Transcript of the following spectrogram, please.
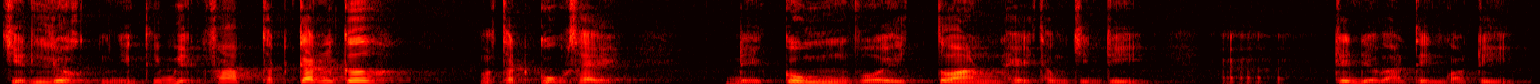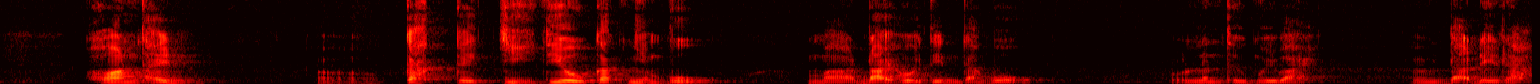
chiến lược những cái biện pháp thật căn cơ thật cụ thể để cùng với toàn hệ thống chính trị ờ, trên địa bàn tỉnh Quảng Trị hoàn thành các cái chỉ tiêu, các nhiệm vụ mà Đại hội tỉnh Đảng bộ lần thứ 17 ừ, đã đề ra.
